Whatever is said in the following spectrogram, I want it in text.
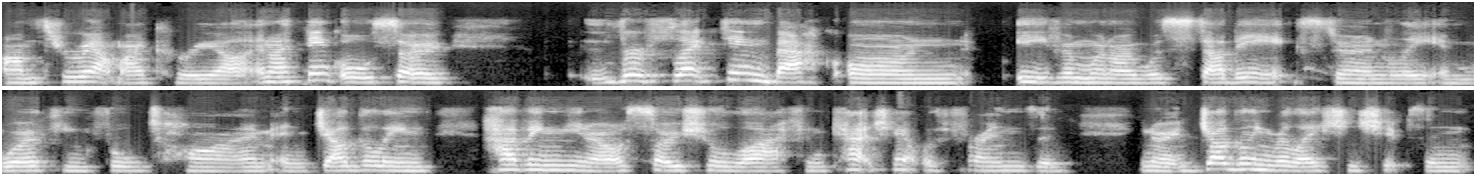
um, throughout my career. And I think also reflecting back on even when I was studying externally and working full time and juggling having, you know, a social life and catching up with friends and, you know, juggling relationships and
